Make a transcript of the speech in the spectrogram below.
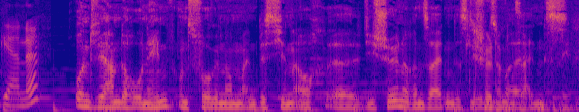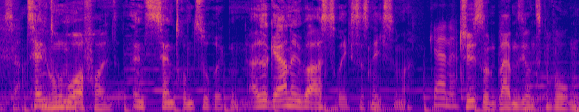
Gerne. Und wir haben doch ohnehin uns vorgenommen, ein bisschen auch äh, die schöneren Seiten des Die Lebens schöneren mal Seiten ins, des Lebens, ja. Zentrum, humorvollen. ins Zentrum zu rücken. Also gerne über Asterix das nächste Mal. Gerne. Tschüss und bleiben Sie uns gewogen.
